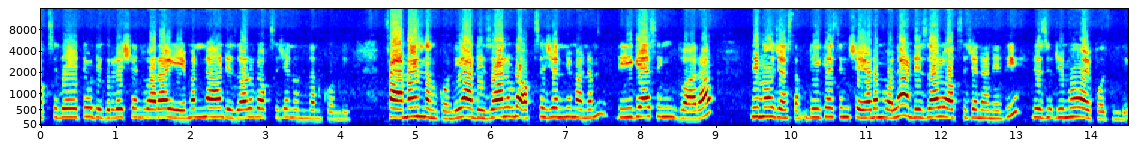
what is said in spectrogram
ఆక్సిడేటివ్ డిగ్రేడేషన్ ద్వారా ఏమన్నా డిజాల్వ్డ్ ఆక్సిజన్ ఉందనుకోండి ఫామ్ అయిందనుకోండి ఆ డిజాల్వ్డ్ ఆక్సిజన్ని మనం డీగ్యాసింగ్ ద్వారా రిమూవ్ చేస్తాం. డీగ్యాసింగ్ చేయడం వల్ల ఆ డిజాల్వ్ ఆక్సిజన్ అనేది రిమూవ్ అయిపోతుంది.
